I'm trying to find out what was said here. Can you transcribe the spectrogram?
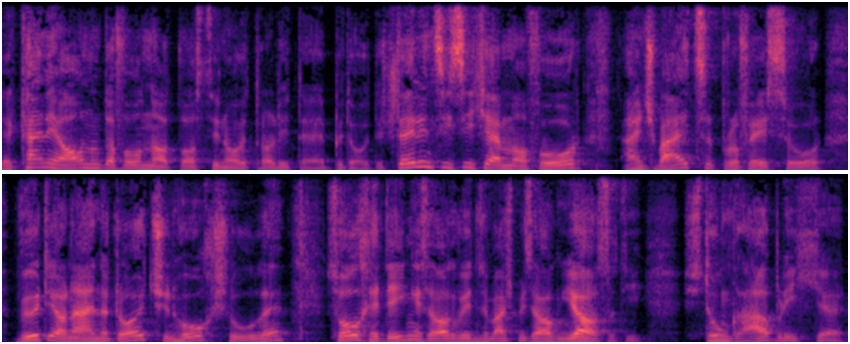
der keine Ahnung davon hat, was die Neutralität bedeutet. Stellen Sie sich einmal vor, ein Schweizer Professor würde an einer deutschen Hochschule Schule solche Dinge sagen, würden zum Beispiel sagen, ja, also die ist unglaublich, äh,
